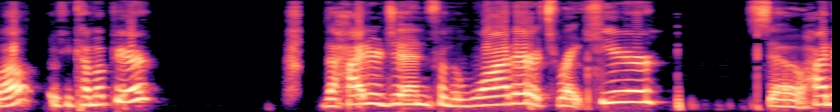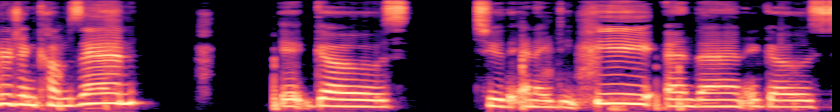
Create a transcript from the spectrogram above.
Well, if you come up here, the hydrogen from the water, it's right here. So hydrogen comes in, it goes to the NADP, and then it goes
